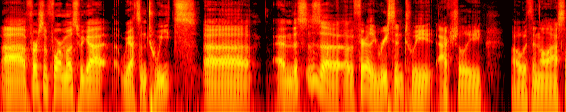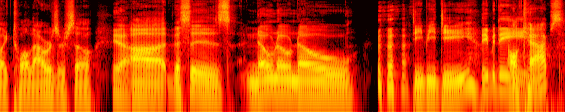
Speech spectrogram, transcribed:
Uh, first and foremost, we got we got some tweets, uh, and this is a fairly recent tweet, actually, uh, within the last like twelve hours or so. Yeah. Uh, this is no no no DBD, DVD. all caps,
